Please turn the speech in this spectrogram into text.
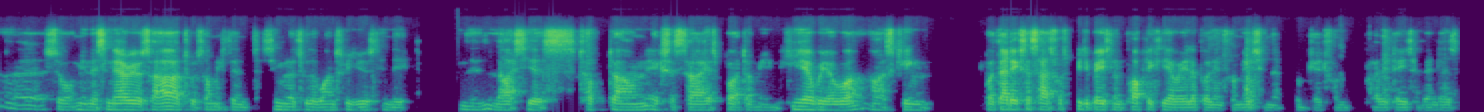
Uh, so, I mean, the scenarios are to some extent similar to the ones we used in the, in the last year's top-down exercise. But I mean, here we are asking, but that exercise was really based on publicly available information that we get from private data vendors.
